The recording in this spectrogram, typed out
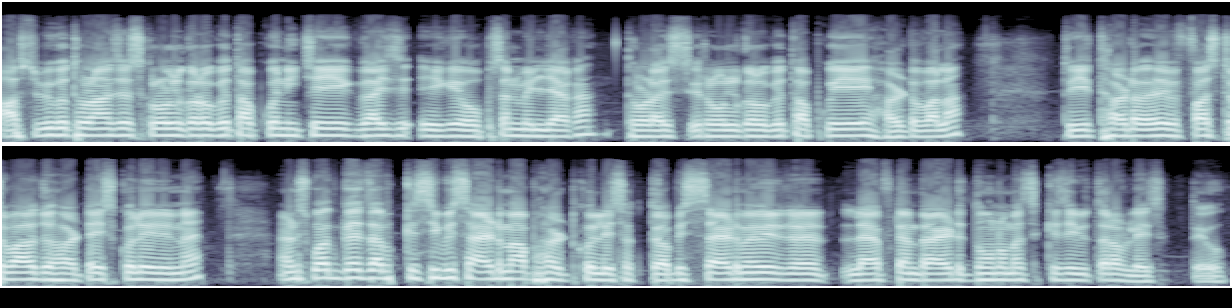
आप सभी को थोड़ा सा स्क्रॉल करोगे तो आपको नीचे ये गाइज़ एक ऑप्शन मिल जाएगा। थोड़ा स्क्रॉल करोगे तो आपको ये हर्ट वाला। तो ये थर्ड फ़र्स्ट वाला जो हर्ट है, इसको ले लेना है। एंड उसके बाद गैस आप किसी भी साइड में आप हर्ट को ले सकते हो। अब इस साइड में भी लेफ़्ट एंड राइट दोनों में से किसी भी तरफ़ ले सकते हो।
